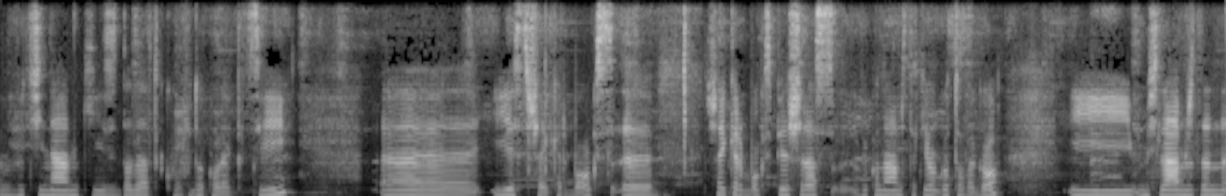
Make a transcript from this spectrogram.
wycinanki z dodatków do kolekcji. I jest shaker box. shaker box pierwszy raz wykonałam z takiego gotowego i myślałam, że ten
